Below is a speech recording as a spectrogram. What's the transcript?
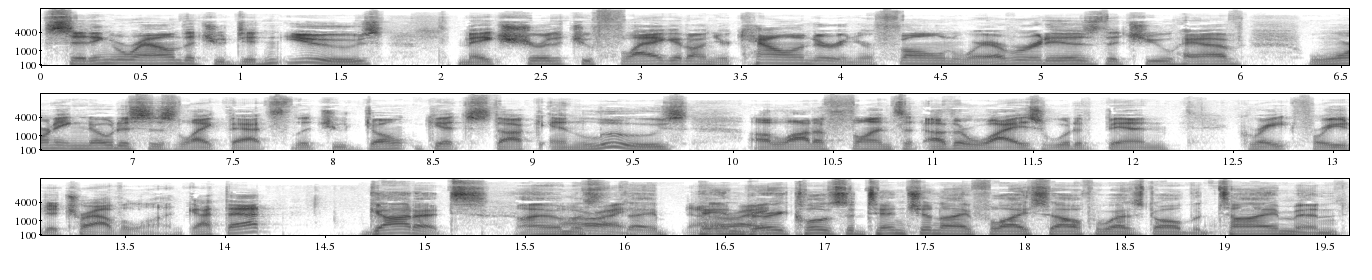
sitting around that you didn't use, make sure that you flag it on your calendar and your phone, wherever it is that you have warning notices like that so that you don't get stuck and lose a lot of funds that otherwise would have been great for you to travel on. Got that? Got it. I am right. I'm paying right. very close attention. I fly Southwest all the time, and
